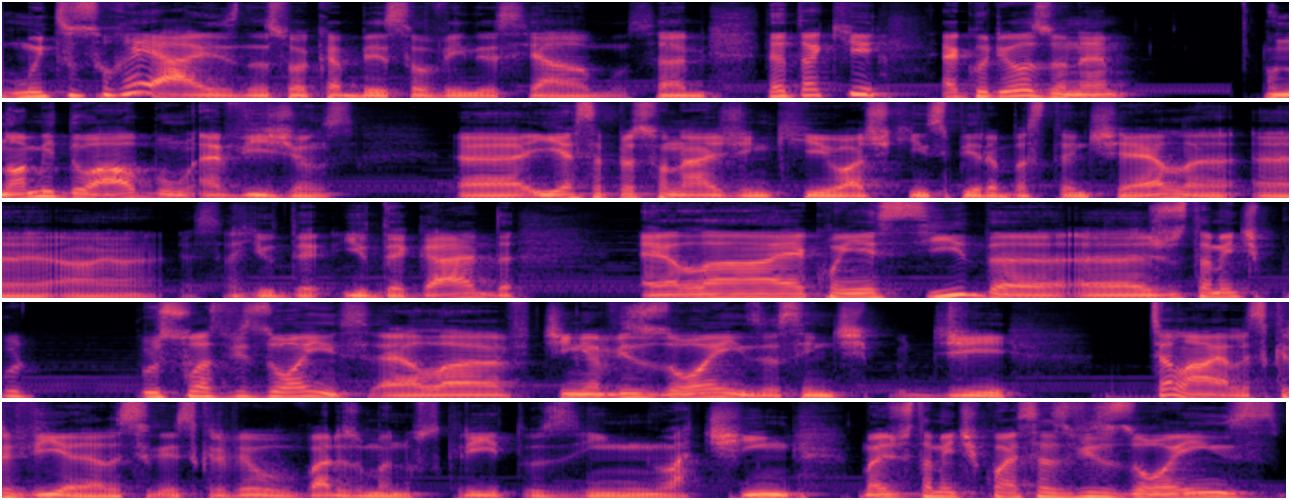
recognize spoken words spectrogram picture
muito surreais na sua cabeça ouvindo esse álbum, sabe? Tanto é que é curioso, né? O nome do álbum é Visions. Uh, e essa personagem que eu acho que inspira bastante ela, uh, a, essa Hildegarda, ela é conhecida uh, justamente por, por suas visões. Ela tinha visões, assim, tipo, de sei lá, ela escrevia, ela escreveu vários manuscritos em latim, mas justamente com essas visões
